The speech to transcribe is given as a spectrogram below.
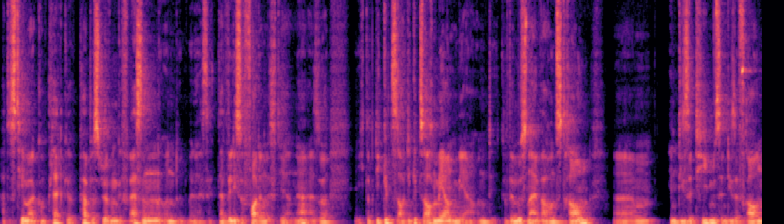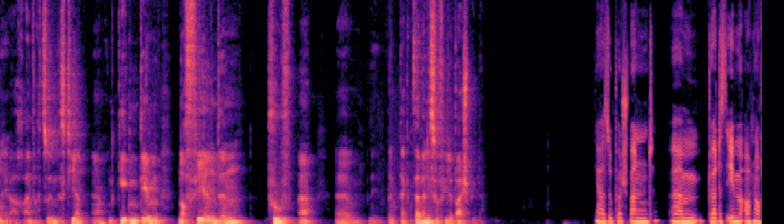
hat das Thema komplett purpose-driven gefressen und, und da will ich sofort investieren. Ne? Also ich glaube, die gibt es auch, die gibt es auch mehr und mehr. Und wir müssen einfach uns trauen, ähm, in diese Teams, in diese Frauen auch einfach zu investieren. Ja? Entgegen dem noch fehlenden Proof. Ja? Ähm, da gibt es aber nicht so viele Beispiele. Ja, super spannend. Ähm, du hattest eben auch noch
